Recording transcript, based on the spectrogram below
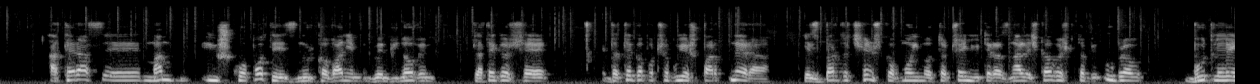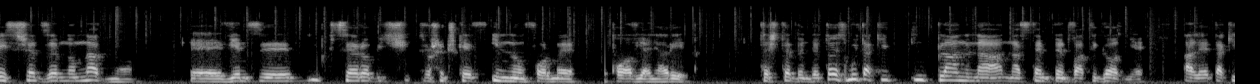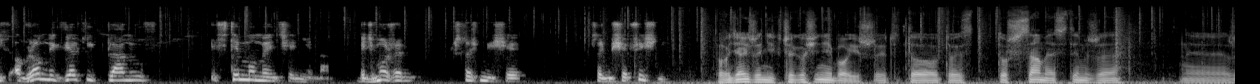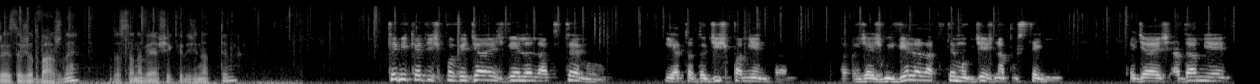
A teraz e, mam już kłopoty z nurkowaniem głębinowym, dlatego że do tego potrzebujesz partnera. Jest bardzo ciężko w moim otoczeniu teraz znaleźć kogoś, kto by ubrał butle i zszedł ze mną na dno. E, więc e, chcę robić troszeczkę w inną formę poławiania ryb. Też te będę. To jest mój taki plan na następne dwa tygodnie, ale takich ogromnych, wielkich planów w tym momencie nie mam. Być może coś mi się, coś mi się przyśni. Powiedziałeś, że niczego się nie boisz. Czy to, to jest tożsame z tym, że, e, że jesteś odważny? Zastanawiałeś się kiedyś nad tym? Ty mi kiedyś powiedziałeś wiele lat temu, ja to do dziś pamiętam. Powiedziałeś mi wiele lat temu gdzieś na pustyni. Powiedziałeś, Adamie,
